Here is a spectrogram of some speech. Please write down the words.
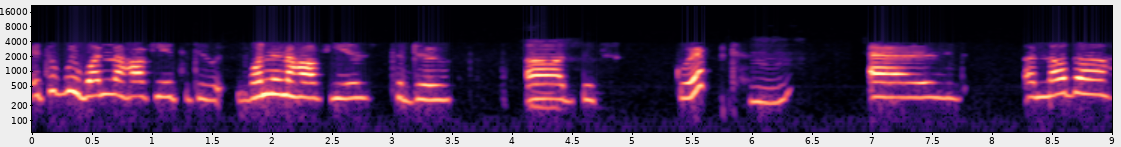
it took me one and a half years to do. One and a half years to do uh, the script, Hmm. and another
